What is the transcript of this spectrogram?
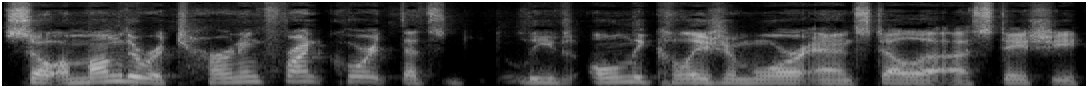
So among the returning front court, that leaves only Kalasia Moore and Stella uh, Stacey.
